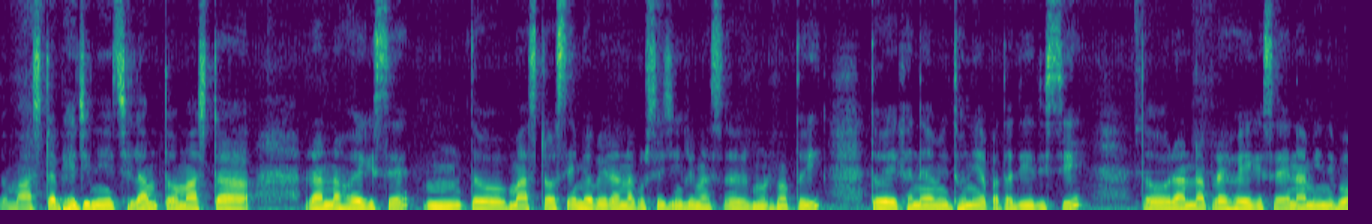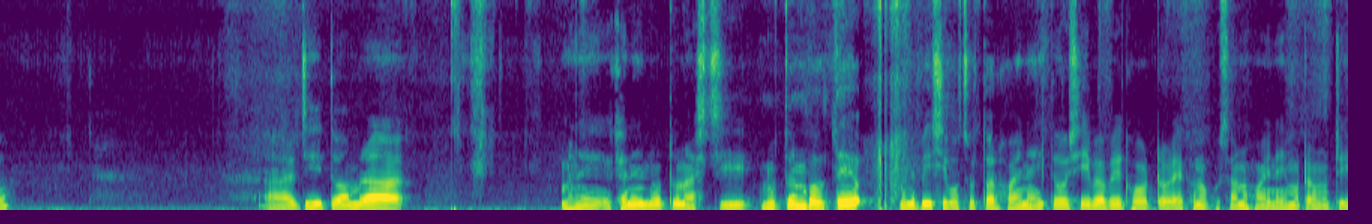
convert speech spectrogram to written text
তো মাছটা ভেজে নিয়েছিলাম, তো মাছটা রান্না হয়ে গেছে। তো মাছটাও সেমভাবেই রান্না করছি, চিংড়ি মাছের মতোই। তো এখানে আমি ধনিয়া পাতা দিয়ে দিচ্ছি। তো রান্না প্রায় হয়ে গেছে, নামিয়ে নিব। আর যেহেতু আমরা মানে এখানে নতুন আসছি। নতুন বলতে মানে বেশি বছর তো আর হয় নাই, তো সেইভাবে ঘর টর এখনও গোছানো হয় নাই মোটামুটি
